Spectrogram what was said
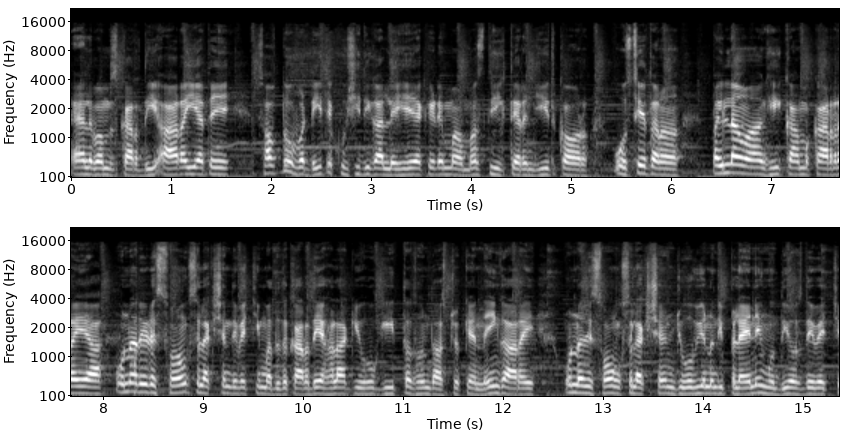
ਐਲਬਮਸ ਕਰਦੀ ਆ ਰਹੀ ਹੈ ਤੇ ਸਭ ਤੋਂ ਵੱਡੀ ਤੇ ਖੁਸ਼ੀ ਦੀ ਗੱਲ ਇਹ ਹੈ ਕਿ ਜਿਹੜੇ ਮੁਹੰਮਦ ਸਦੀਕ ਤੇ ਰਣਜੀਤ ਕੌਰ ਉਸੇ ਤਰ੍ਹਾਂ ਪਹਿਲਾਂ ਵਾਂਗ ਹੀ ਕੰਮ ਕਰ ਰਹੇ ਆ। ਉਹਨਾਂ ਦੇ ਜਿਹੜੇ Song ਸਿਲੈਕਸ਼ਨ ਦੇ ਵਿੱਚ ਹੀ ਮਦਦ ਕਰਦੇ ਆ। ਹਾਲਾਂਕਿ ਉਹ ਗੀਤ ਤਾਂ ਤੁਹਾਨੂੰ ਦੱਸ ਚੁੱਕਿਆ ਨਹੀਂ ਗਾ ਰਹੇ। ਉਹਨਾਂ ਦੇ Song ਸਿਲੈਕਸ਼ਨ ਜੋ ਵੀ ਉਹਨਾਂ ਦੀ ਪਲੈਨਿੰਗ ਹੁੰਦੀ ਆ, ਉਸ ਦੇ ਵਿੱਚ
